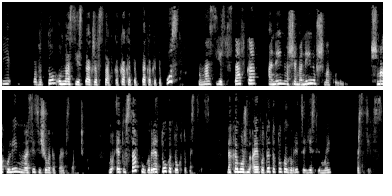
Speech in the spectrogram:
И потом у нас есть также вставка, как это, так как это пост, у нас есть вставка Анейну Ашеманейну в Шмакулейну. В Шмакулейну у нас есть еще вот такая вставочка. Но эту вставку говорят только то, кто постился. Так можно, а вот это только говорится, если мы постились.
